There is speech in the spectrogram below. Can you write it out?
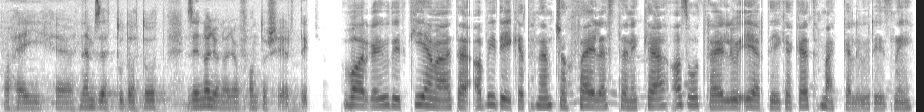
a helyi eh, nemzettudatot. Ez egy nagyon-nagyon fontos érték. Varga Judit kiemelte, a vidéket nem csak fejleszteni kell, az ott rejlő értékeket meg kell őrizni.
